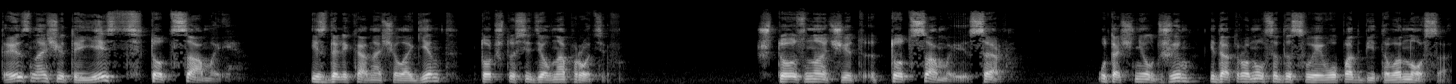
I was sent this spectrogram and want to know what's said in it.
ты, значит, и есть тот самый?» Издалека начал агент, тот, что сидел напротив. «Что значит «тот самый», сэр?» уточнил Джим и дотронулся до своего подбитого носа.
